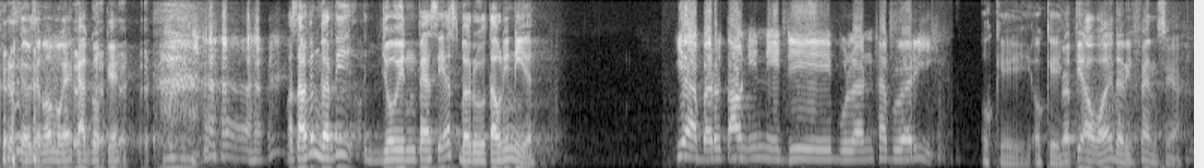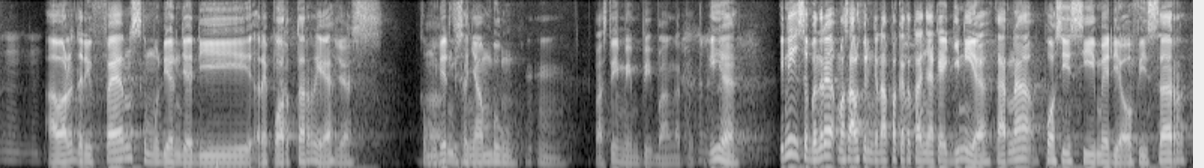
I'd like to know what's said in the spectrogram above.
Gak usah ngomong ya, kagok ya. Mas Alvin berarti join PSIS baru tahun ini ya? Iya, baru tahun ini di bulan Februari. Oke, oke. Berarti awalnya dari fans ya? Awalnya dari fans, kemudian jadi reporter ya. Yes. Kemudian bisa nyambung. Mm-mm. Pasti mimpi banget itu. Iya. Ini sebenarnya Mas Alvin kenapa kita tanya kayak gini ya? Karena posisi media officer,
